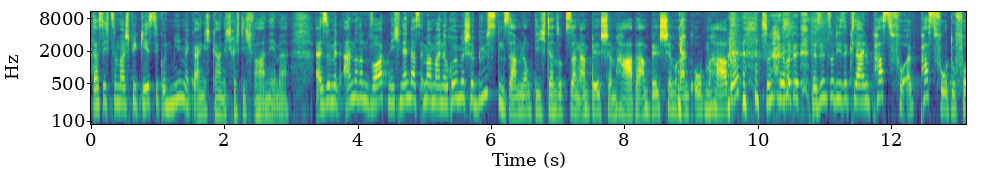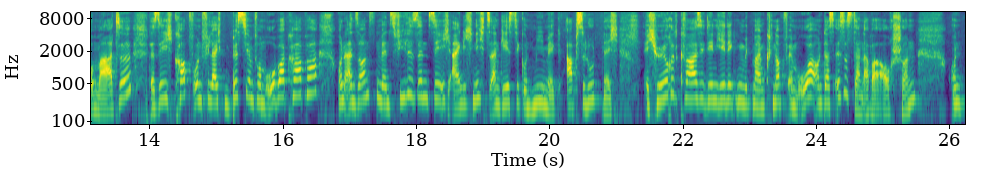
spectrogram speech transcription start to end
dass ich zum Beispiel Gestik und Mimik eigentlich gar nicht richtig wahrnehme. Also mit anderen Worten, ich nenne das immer meine römische Büstensammlung, die ich dann sozusagen am Bildschirm habe, am Bildschirmrand oben habe. So, da sind so diese kleinen Passfo Passfotoformate. Da sehe ich Kopf und vielleicht ein bisschen vom Oberkörper. Und ansonsten, wenn es viele sind, sehe ich eigentlich nichts an Gestik und Mimik. Absolut nicht. Ich höre quasi denjenigen mit meinem Knopf im Ohr und das ist es dann aber auch schon. Und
